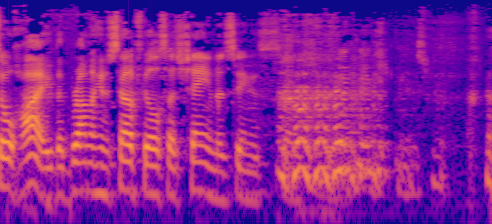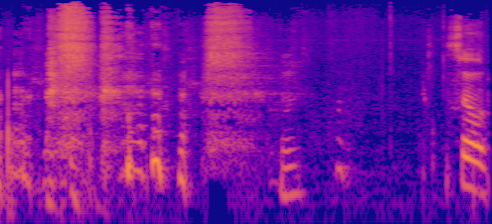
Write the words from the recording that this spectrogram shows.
so high that Brahma himself feels ashamed of seeing his. hmm? So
